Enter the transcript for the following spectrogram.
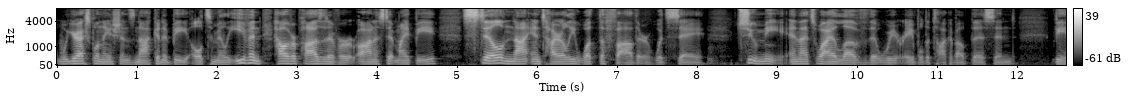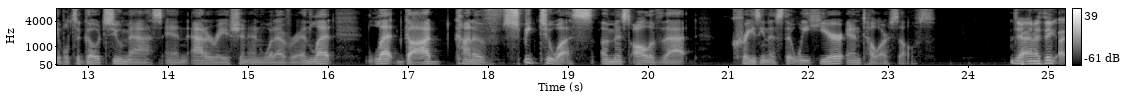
well, your explanation's not going to be ultimately even however positive or honest it might be, still not entirely what the Father would say to me. And that's why I love that we're able to talk about this and be able to go to mass and adoration and whatever and let let God kind of speak to us amidst all of that craziness that we hear and tell ourselves. Yeah, and I think I,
